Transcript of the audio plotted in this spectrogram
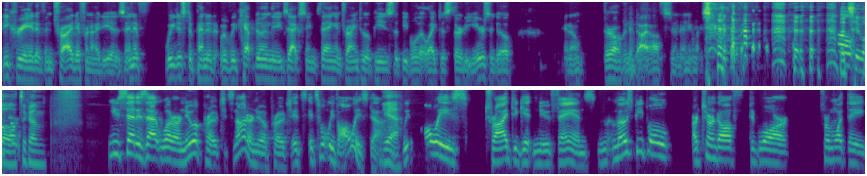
be creative and try different ideas. And if we just depended, if we kept doing the exact same thing and trying to appease the people that liked us 30 years ago, you know, they're all going to die off soon, anyways. they're Oh, too you old know- to come. You said, "Is that what our new approach?" It's not our new approach. It's it's what we've always done. Yeah. we've always tried to get new fans. M- most people are turned off to Gwar from what they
